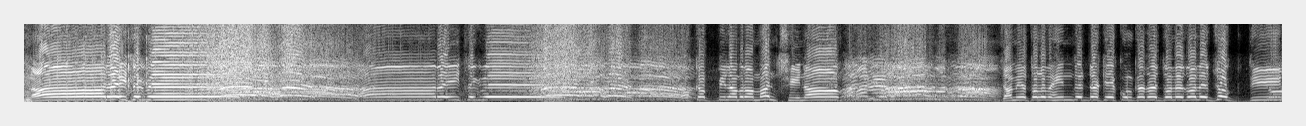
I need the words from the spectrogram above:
নারাই থাকবে অকাব্বিল আমরা মানছি না। জামিয়াতুল হিন্দের ডাকে কলকাতায় দলে দলে যোগ দিন।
